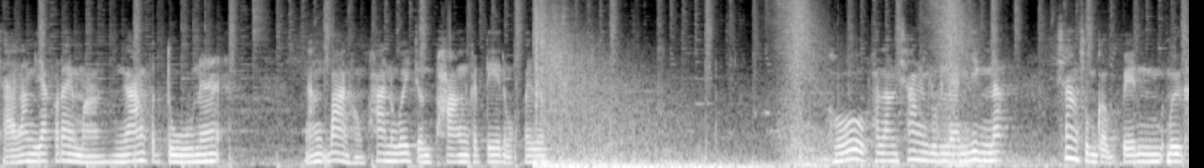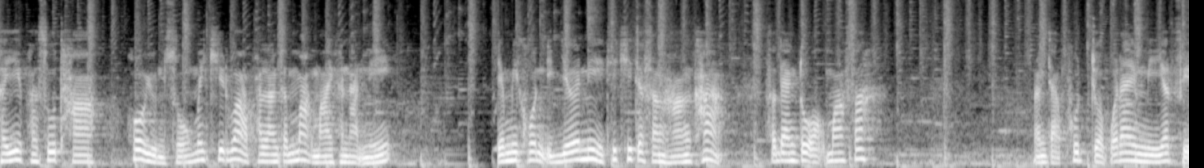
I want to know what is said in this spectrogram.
ชายร่างยักษ์ก็ได้มาง้างประตูนะ ง้างบ้านของพานไว้จนพังกระเด็นออกไปเลย โห พลังช่างรุนแรงยิ่งนัก ช่างสมกับเป็นมือขยี้พระสุธาโฮหยุนโสงไม่คิดว่าพลังจะมากมายขนาดนี้ ยังมีคนอีกเยอะนี่ที่คิดจะสังหารข้าแสดงตัวออกมาซะ หลังจากพูดจบก็ได้มียอดฝี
